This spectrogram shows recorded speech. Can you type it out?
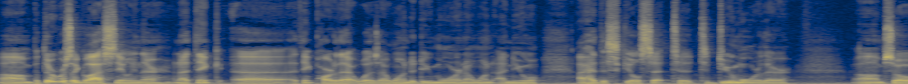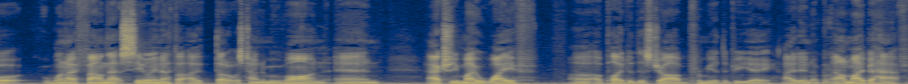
Um, but there was a glass ceiling there, and I think uh, I think part of that was I wanted to do more, and I want I knew I had the skill set to to do more there. Um, so when I found that ceiling, I thought I thought it was time to move on. And actually, my wife uh, applied to this job for me at the VA. I didn't on my behalf.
